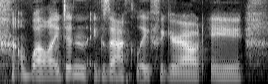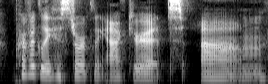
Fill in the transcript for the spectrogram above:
well, I didn't exactly figure out a perfectly historically accurate um,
